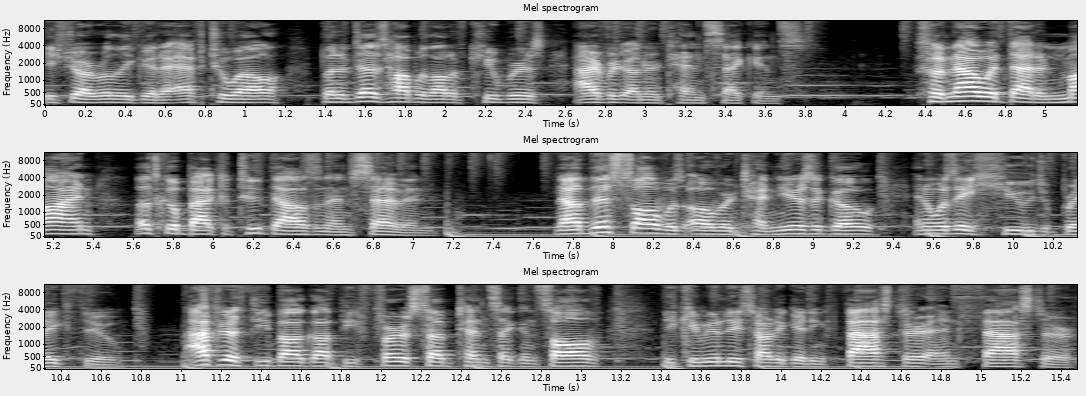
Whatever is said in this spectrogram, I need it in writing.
if you are really good at F2L, but it does help a lot of cubers average under 10 seconds. So now with that in mind, let's go back to 2007. Now this solve was over 10 years ago and was a huge breakthrough. After Thibaut got the first sub 10 second solve, the community started getting faster and faster.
